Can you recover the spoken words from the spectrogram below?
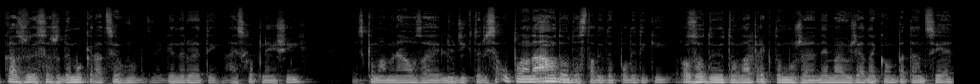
ukazuje sa, že demokracia vôbec negeneruje tých najschopnejších Dneska máme naozaj ľudí, ktorí sa úplne náhodou dostali do politiky, rozhodujú to napriek tomu, že nemajú žiadne kompetencie.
